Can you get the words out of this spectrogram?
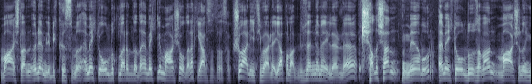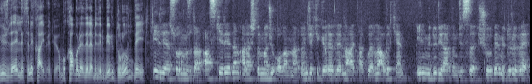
maaşlarının önemli bir kısmı emekli olduklarında da emekli maaşı olarak yansıtılsın. Şu an itibariyle yapılan düzenlemelerle çalışan memur emekli olduğu zaman maaşının %50'sini kaybediyor. Bu kabul edilebilir bir durum değil. Bir diğer sorumuz da askeriyeden araştırmacı olanlar önceki görevlerine ait haklarını alırken il müdür yardımcısı, şube müdürü ve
